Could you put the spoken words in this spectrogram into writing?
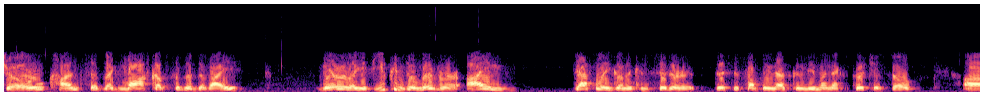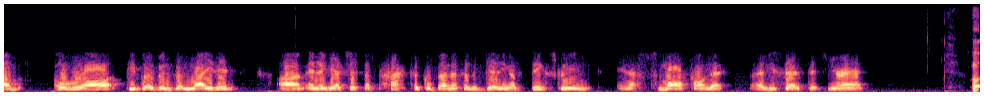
show concept like mock-ups of the device, they were like, if you can deliver, I am definitely going to consider this is something that's going to be my next purchase. So um, overall, people have been delighted, um, and I guess just the practical benefit of getting a big screen in a small phone that, as you said, fits in your hand. Uh,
